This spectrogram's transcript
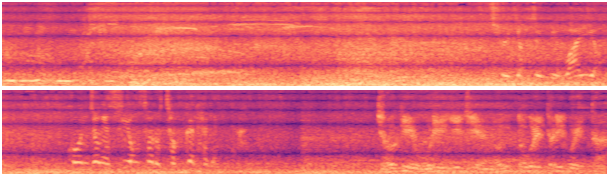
동맹이 공격받고 있습니다. 출격 준비 완료. 곤종의 수용소로 접근하겠다. 적이 우리 기지에 눈독을 들이고 있다.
